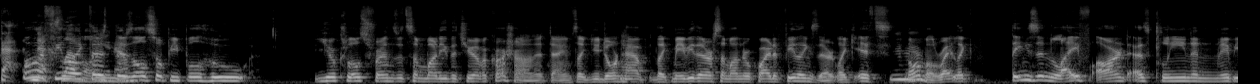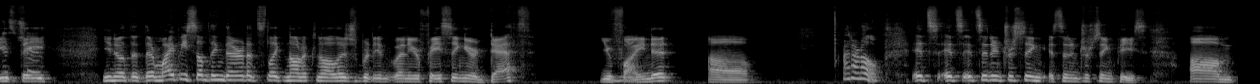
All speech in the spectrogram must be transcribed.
that Well, next I feel level, like there's you know. there's also people who you're close friends with somebody that you have a crush on at times. Like you don't have like maybe there are some unrequited feelings there. Like it's Mm-hmm. normal, right? Like things in life aren't as clean, and maybe they, true. you know, that there might be something there that's like not acknowledged, but in, when you're facing your death, you Mm-hmm. find it. Uh, I don't know. It's it's it's an interesting it's an interesting piece. Um,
